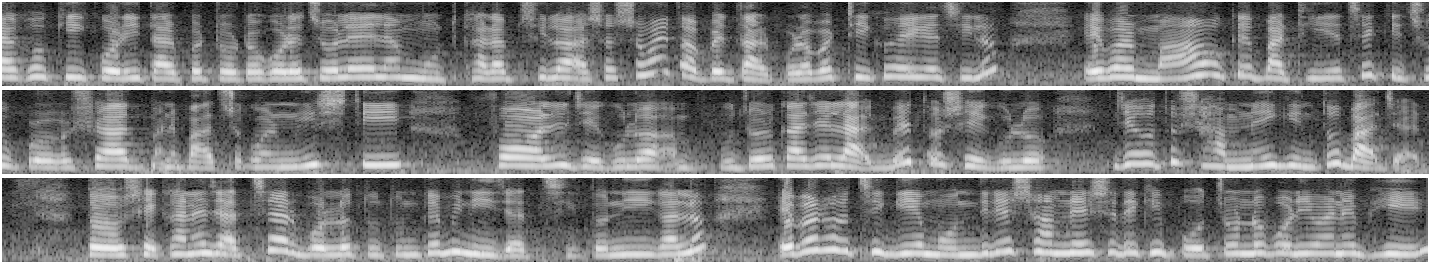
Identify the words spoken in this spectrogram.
দেখো কি করি, তারপর টোটো করে চলে এলাম, মুড খারাপ ছিল আসার সময় তবে তারপর আবার ঠিক হয়ে গেছিল। এবার মা ওকে পাঠিয়েছে কিছু প্রসাদ মানে পাঁচ রকমের মিষ্টি ফল যেগুলো পুজোর কাজে লাগবে, তো সেগুলো যেহেতু সামনেই কিন্তু বাজার। তো সেখানে যাচ্ছে আর বলল, তুতুনকে আমি নিয়ে যাচ্ছি। তো নিয়ে গেল। এবার হচ্ছে গিয়ে মন্দিরের সামনে এসে দেখি প্রচণ্ড পরিমাণে ভিড়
